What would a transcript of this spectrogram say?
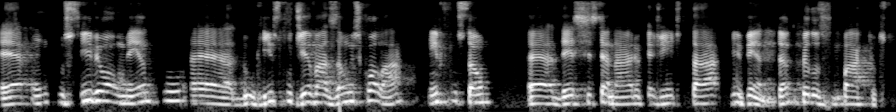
é um possível aumento é, do risco de evasão escolar em função é, desse cenário que a gente está vivendo, tanto pelos impactos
